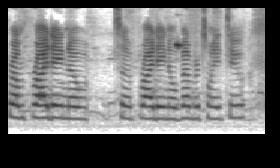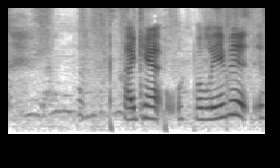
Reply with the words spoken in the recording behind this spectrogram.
from Friday no to Friday, November 22. I can't believe it.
